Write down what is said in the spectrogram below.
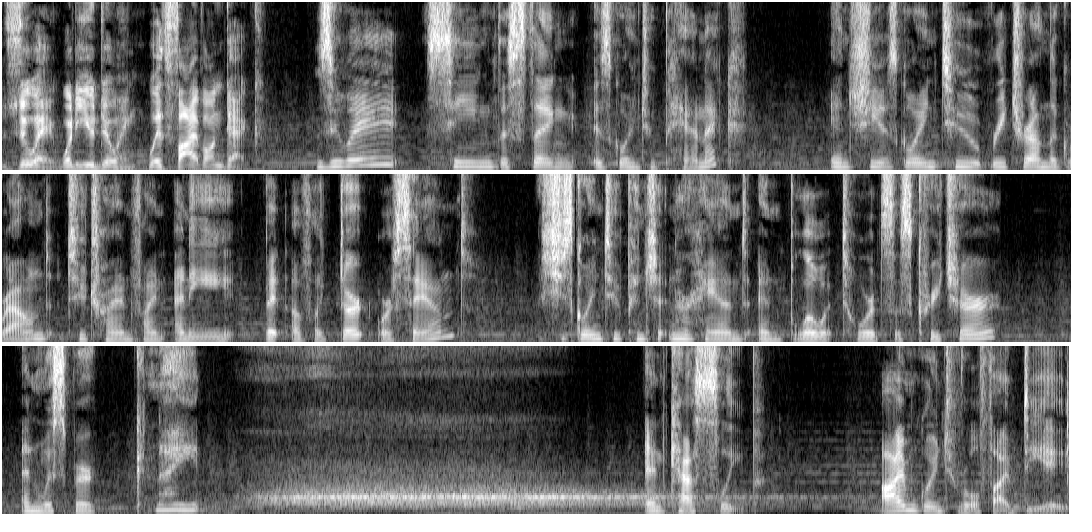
Zue, what are you doing with five on deck? Zue, seeing this thing, is going to panic and she is going to reach around the ground to try and find any bit of like dirt or sand. She's going to pinch it in her hand and blow it towards this creature and whisper, Good night. And cast sleep. I'm going to roll 5d8.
